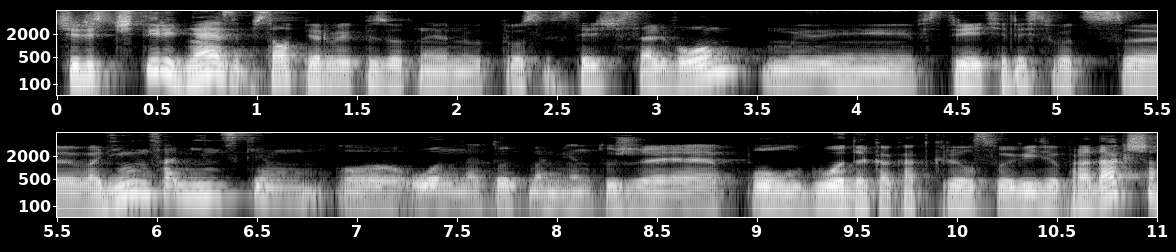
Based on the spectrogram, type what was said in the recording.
Через четыре дня я записал первый эпизод, наверное, вот после встречи со Львом. Мы встретились вот с Вадимом Фоминским. Он на тот момент уже полгода как открыл свой видеопродакшн.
